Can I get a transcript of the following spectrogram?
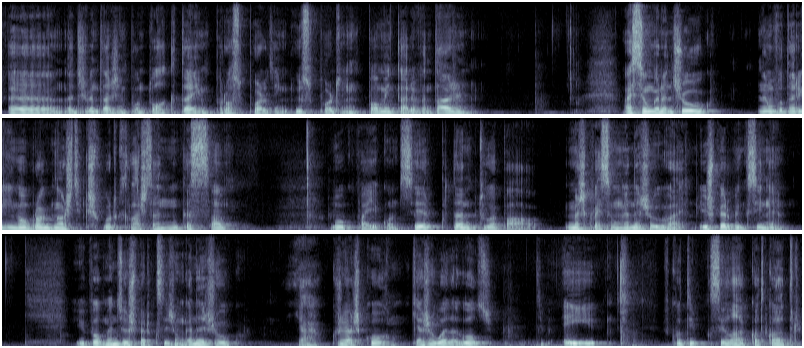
uh, a desvantagem pontual que tem para o Sporting e o Sporting para aumentar a vantagem. Vai ser um grande jogo. Não vou estar aqui com prognósticos porque lá está, nunca se sabe o que vai acontecer. Portanto, mas que vai ser um grande jogo, vai. Eu espero bem que sim, né? Eu pelo menos eu espero que seja um grande jogo. Já, que os gajos corram, que haja de golos. Tipo, aí ficou tipo, sei lá, 4-4.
